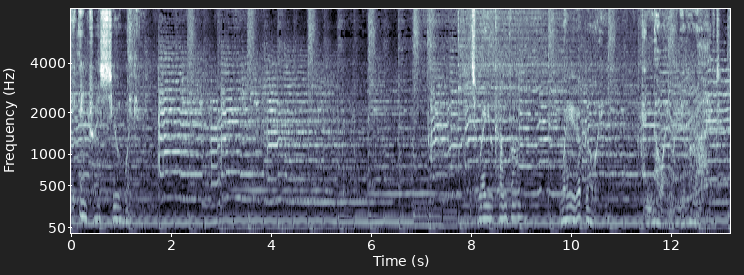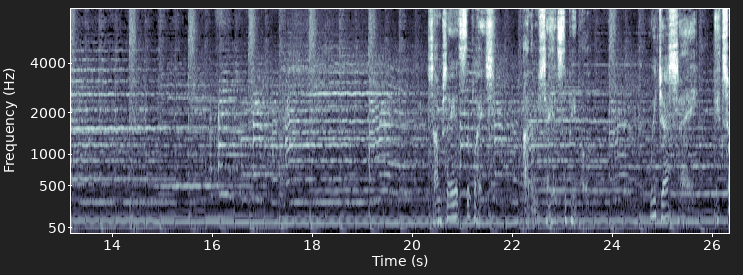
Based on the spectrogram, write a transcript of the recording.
The interests you awaken. It's where you come from, where you're going, and knowing when you've arrived. Some say it's the place, others say it's the people. We just say it's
